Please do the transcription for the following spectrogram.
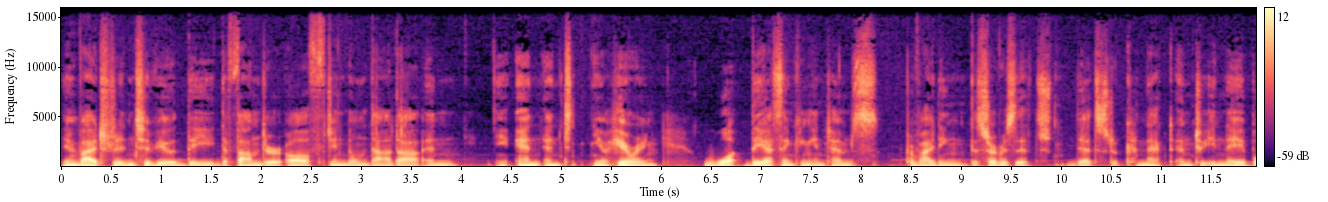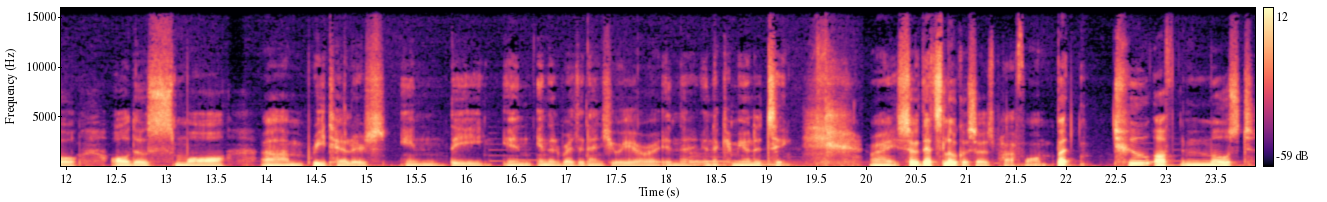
invited to interview the, the founder of Jingdong Dada and and and you know hearing what they are thinking in terms providing the service that's that's to connect and to enable all those small um, retailers in the in in the residential area in the in the community, right? So that's local service platform. But two of the most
